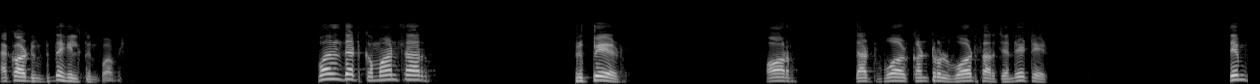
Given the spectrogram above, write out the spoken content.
according to the health information. Once that commands are prepared or that word control words are generated then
